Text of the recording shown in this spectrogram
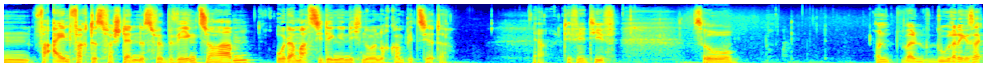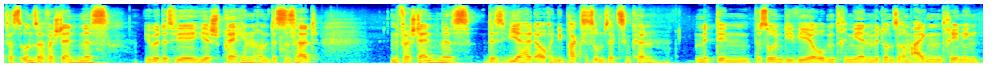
ein vereinfachtes Verständnis für Bewegen zu haben? Oder machst die Dinge nicht nur noch komplizierter? Ja, definitiv. So, und weil du gerade gesagt hast, unser Verständnis, über das wir hier sprechen. Und das ist halt ein Verständnis, das wir halt auch in die Praxis umsetzen können. Mit den Personen, die wir hier oben trainieren, mit unserem eigenen Training.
